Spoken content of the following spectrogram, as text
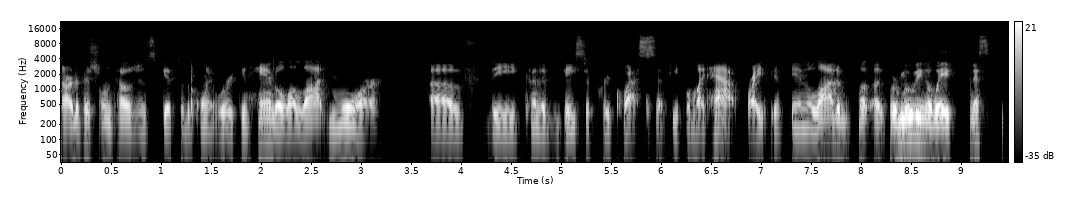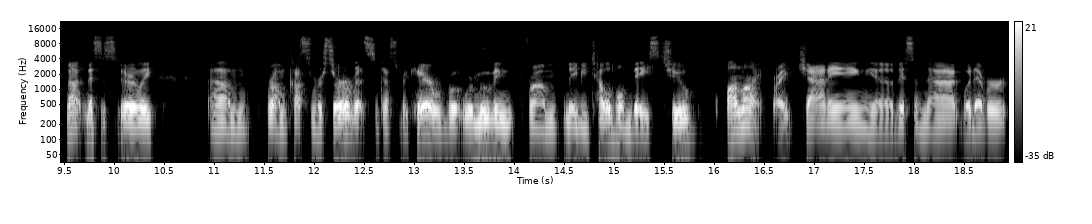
artificial intelligence gets to the point where it can handle a lot more of the kind of basic requests that people might have, right? And a lot of, we're moving away, not necessarily um, from customer service and customer care, but we're moving from maybe telephone based to online, right? Chatting, you know, this and that, whatever,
